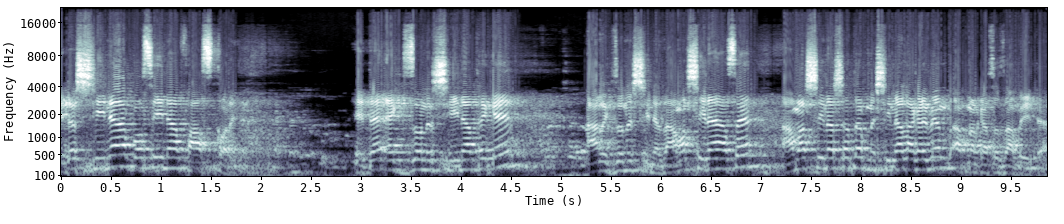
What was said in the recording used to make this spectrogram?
এটা সিনা বসিনা পাস করে। এটা একজনের সিনা থেকে আরেকজনের সিনা। আমার সিনা আছে, আমার সিনার সাথে আপনি সিনা লাগাইবেন, আপনার কাছে যাবে এটা।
